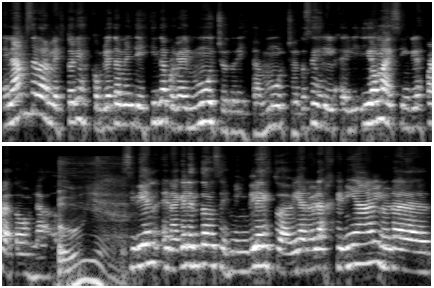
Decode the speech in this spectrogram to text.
En Ámsterdam la historia es completamente distinta porque hay mucho turista, mucho. Entonces el, idioma es inglés para todos lados. Oh, si bien en aquel entonces mi inglés todavía no era genial, no era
